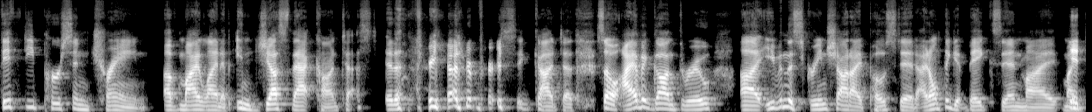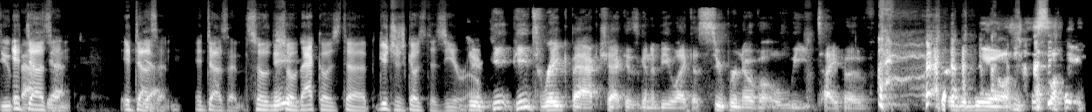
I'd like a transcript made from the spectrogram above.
50 person train of my lineup in just that contest in a 300 person contest. So I haven't gone through uh, even the screenshot I posted. I don't think it bakes in my my it, dupe. it doesn't. It doesn't. It doesn't. So so that goes to it just goes to zero. Dude, Pete, Pete's rake back check is going to be like a supernova elite type of, type of deal. Just like,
